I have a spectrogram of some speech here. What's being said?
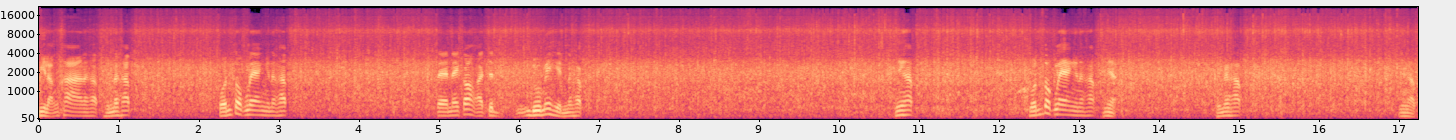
มีหลังคานะครับ เห็นไหมครับ ฝนตกแรงอยู่นะครับ แต่ในกล้องอาจจะดูไม่เห็นนะครับ นี่ครับฝนตกแรงอยู่นะครับ เนี่ย เห็นไหมครับ นี่ครับ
